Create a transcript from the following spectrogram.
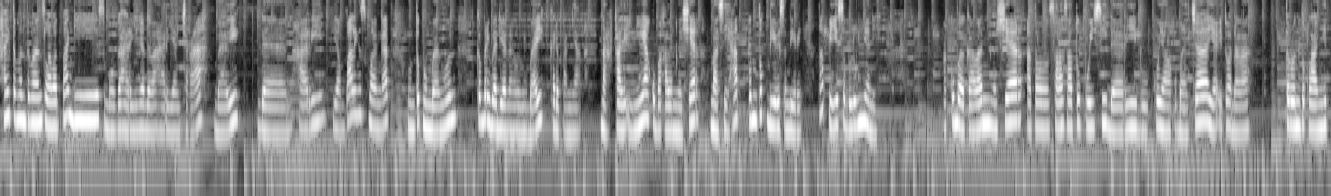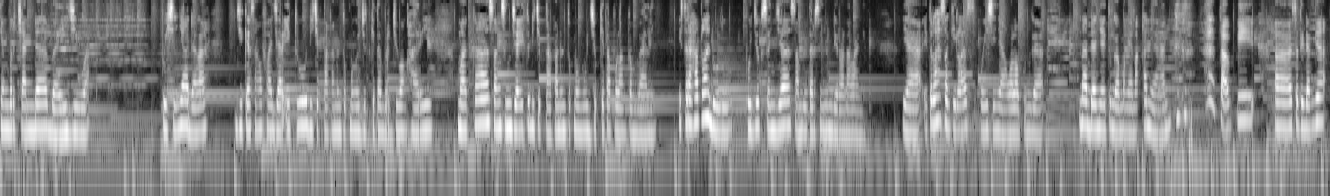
Hai teman-teman, selamat pagi. Semoga hari ini adalah hari yang cerah, baik, dan hari yang paling semangat untuk membangun kepribadian yang lebih baik ke depannya. Nah, kali ini aku bakalan nge-share nasihat untuk diri sendiri. Tapi sebelumnya nih, aku bakalan nge-share atau salah satu puisi dari buku yang aku baca yaitu adalah Teruntuk Langit yang Bercanda by Jiwa. Puisinya adalah jika sang fajar itu diciptakan untuk mengejut kita berjuang hari, maka sang senja itu diciptakan untuk memujuk kita pulang kembali. Istirahatlah dulu, pujuk senja sambil tersenyum di rona langit. Ya, itulah sekilas puisinya, walaupun gak nadanya itu gak mengenakan ya kan. Tapi uh, setidaknya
